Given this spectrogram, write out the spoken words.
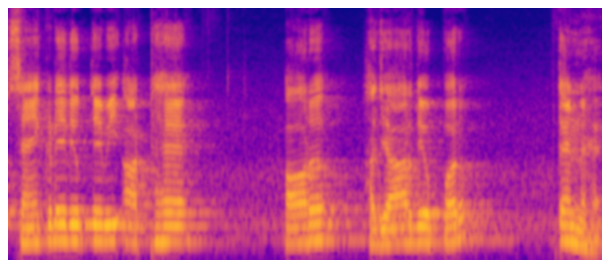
ਸੈਂਕੜੇ ਦੇ ਉੱਤੇ ਵੀ 8 ਹੈ, ਔਰ ਹਜ਼ਾਰ ਦੇ ਉੱਪਰ 3 ਹੈ।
